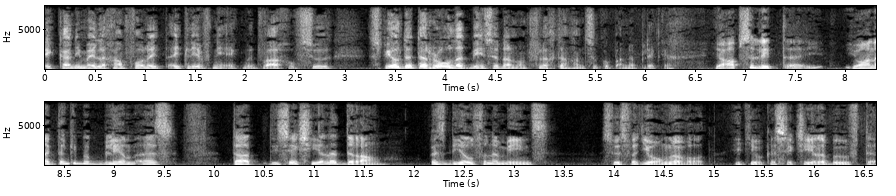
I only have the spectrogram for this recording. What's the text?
ek kan nie my liggaam voluit uitleef nie, ek moet wag of so, speel dit 'n rol dat mense dan ontvlugting gaan soek op ander plekke. Ja, absoluut. Uh, Johan, ek dink die probleem is dat die seksuele drang is deel van 'n mens soos wat jy honger word, het jy ook 'n seksuele behoefte.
